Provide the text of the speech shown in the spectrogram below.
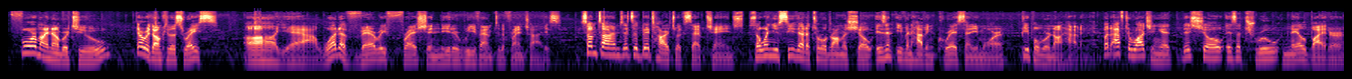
For my number two, The Ridonkulous Race. Oh yeah, what a very fresh and needed revamp to the franchise. Sometimes it's a bit hard to accept change, so when you see that a Total Drama show isn't even having Chris anymore, people were not having it. But after watching it, this show is a true nail biter.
